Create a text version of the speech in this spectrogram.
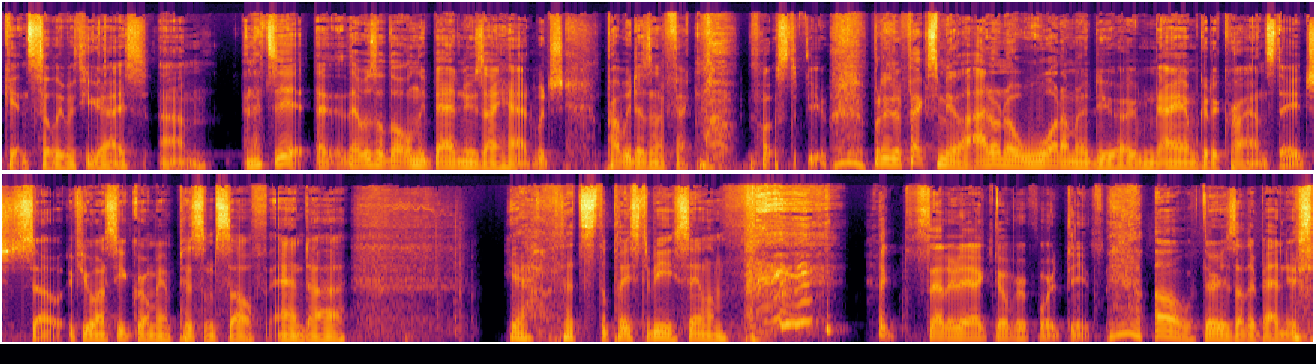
getting silly with you guys. Um, and that's it. That was the only bad news I had, which probably doesn't affect most of you, but it affects me a lot. I don't know what I'm going to do. I'm, I am going to cry on stage. So if you want to see a grown man piss himself, and uh, yeah, that's the place to be, Salem. Saturday, October 14th. Oh, there is other bad news.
